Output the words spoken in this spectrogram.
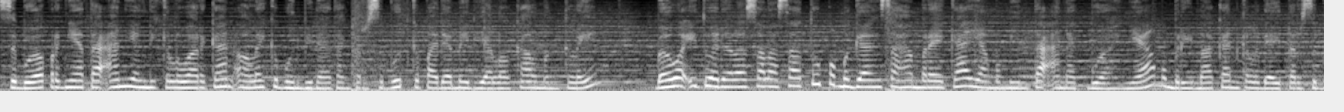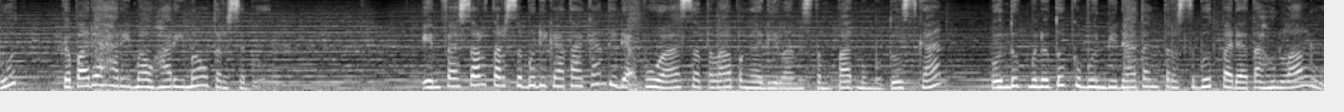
Sebuah pernyataan yang dikeluarkan oleh kebun binatang tersebut kepada media lokal mengklaim bahwa itu adalah salah satu pemegang saham mereka yang meminta anak buahnya memberi makan keledai tersebut kepada harimau-harimau tersebut. Investor tersebut dikatakan tidak puas setelah pengadilan setempat memutuskan untuk menutup kebun binatang tersebut pada tahun lalu.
